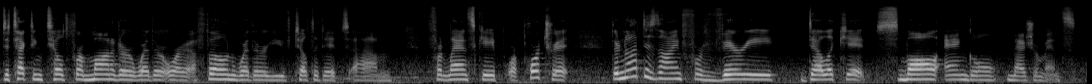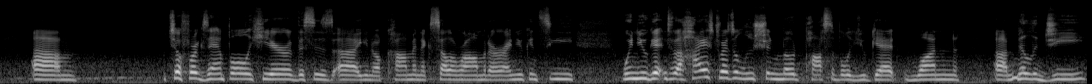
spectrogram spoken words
detecting tilt for a monitor, whether or a phone, whether you've tilted it um, for landscape or portrait. They're not designed for very delicate, small angle measurements. Um, so for example, here, this is uh, you know, a common accelerometer, and you can see when you get into the highest resolution mode possible, you get one uh, millig.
